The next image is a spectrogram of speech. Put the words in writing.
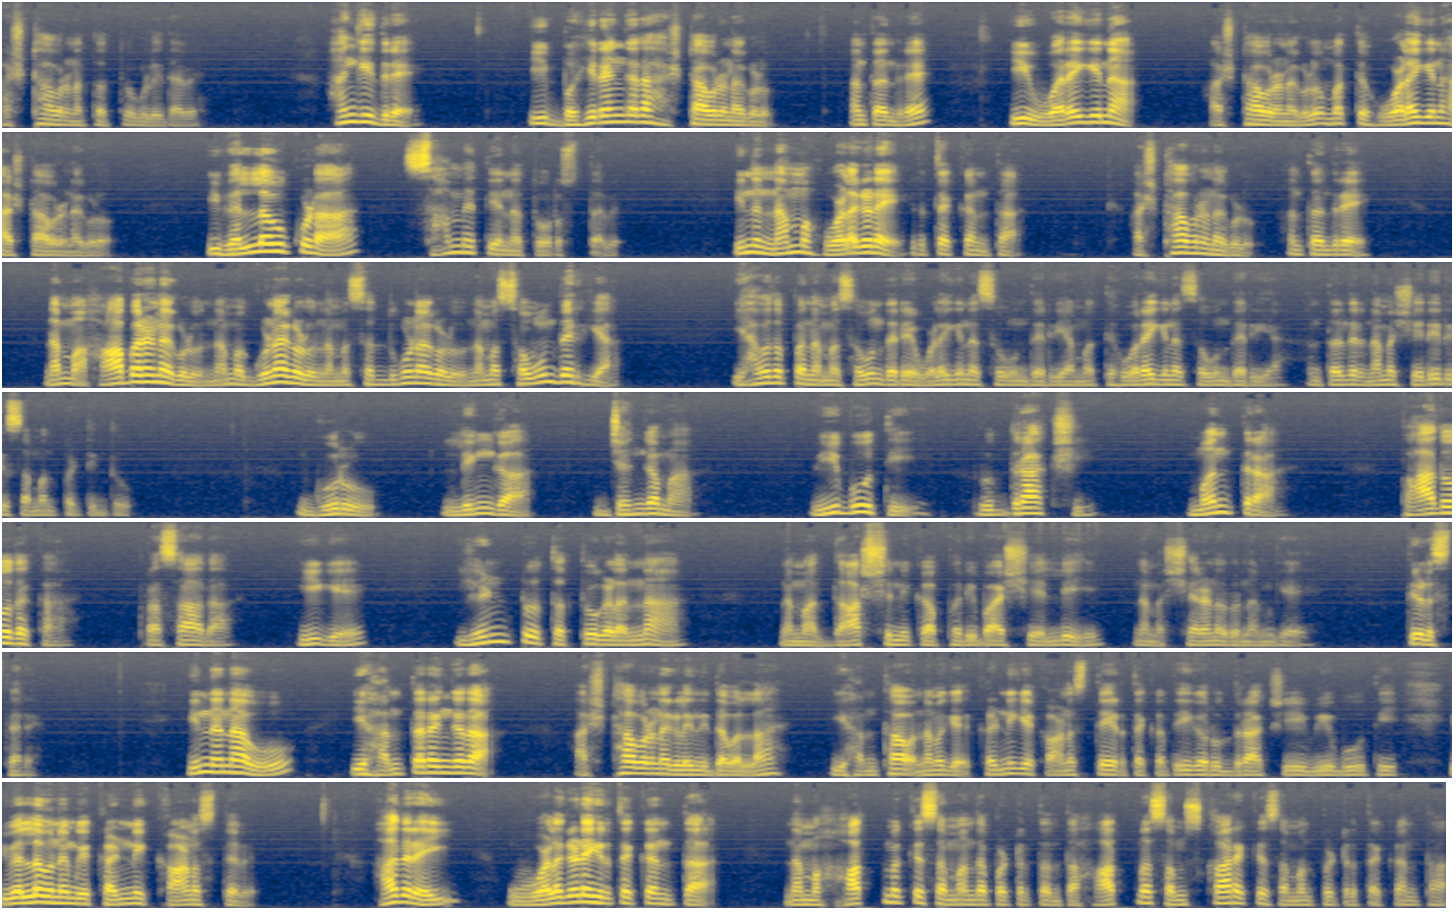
ಅಷ್ಟಾವರಣ ತತ್ವಗಳಿದ್ದಾವೆ. ಹಾಗಿದ್ರೆ ಈ ಬಹಿರಂಗದ ಅಷ್ಟಾವರಣಗಳು ಅಂತಂದರೆ ಈ ಹೊರಗಿನ ಅಷ್ಟಾವರಣಗಳು ಮತ್ತು ಒಳಗಿನ ಅಷ್ಟಾವರಣಗಳು ಇವೆಲ್ಲವೂ ಕೂಡ ಸಾಮ್ಯತೆಯನ್ನು ತೋರಿಸ್ತವೆ. ಇನ್ನು ನಮ್ಮ ಒಳಗಡೆ ಇರತಕ್ಕಂಥ ಅಷ್ಟಾವರಣಗಳು ಅಂತಂದರೆ ನಮ್ಮ ಆಭರಣಗಳು, ನಮ್ಮ ಗುಣಗಳು, ನಮ್ಮ ಸದ್ಗುಣಗಳು, ನಮ್ಮ ಸೌಂದರ್ಯ. ಯಾವುದಪ್ಪ ನಮ್ಮ ಸೌಂದರ್ಯ? ಒಳಗಿನ ಸೌಂದರ್ಯ ಮತ್ತು ಹೊರಗಿನ ಸೌಂದರ್ಯ ಅಂತಂದರೆ ನಮ್ಮ ಶರೀರಕ್ಕೆ ಸಂಬಂಧಪಟ್ಟಿದ್ದು ಗುರು, ಲಿಂಗ, ಜಂಗಮ, ವಿಭೂತಿ, ರುದ್ರಾಕ್ಷಿ, ಮಂತ್ರ ಪಾದೋದಕ ಪ್ರಸಾದ ಹೀಗೆ ಎಂಟು ತತ್ವಗಳನ್ನು ನಮ್ಮ ದಾರ್ಶನಿಕ ಪರಿಭಾಷೆಯಲ್ಲಿ ನಮ್ಮ ಶರಣರು ನಮಗೆ ತಿಳಿಸ್ತಾರೆ. ಇನ್ನು ನಾವು ಈ ಅಂತರಂಗದ ಅಷ್ಟಾವರಣಗಳೇನಿದ್ದಾವಲ್ಲ ಈ ಹಂತ ನಮಗೆ ಕಣ್ಣಿಗೆ ಕಾಣಿಸ್ತೇ ಇರತಕ್ಕಂಥ ಈಗ ರುದ್ರಾಕ್ಷಿ, ವಿಭೂತಿ ಇವೆಲ್ಲವೂ ನಮಗೆ ಕಣ್ಣಿಗೆ ಕಾಣಿಸ್ತವೆ. ಆದರೆ ಒಳಗಡೆ ಇರತಕ್ಕಂಥ ನಮ್ಮ ಆತ್ಮಕ್ಕೆ ಸಂಬಂಧಪಟ್ಟಿರ್ತಂಥ ಆತ್ಮ ಸಂಸ್ಕಾರಕ್ಕೆ ಸಂಬಂಧಪಟ್ಟಿರ್ತಕ್ಕಂಥ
